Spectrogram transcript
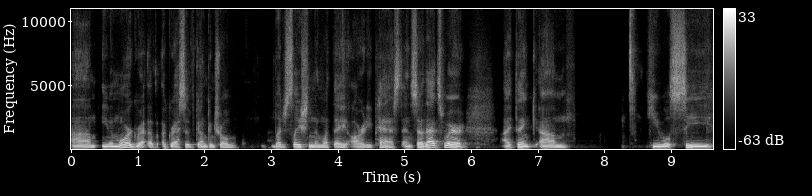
um, even more aggr- aggressive gun control legislation than what they already passed. And so that's where I think um, you will see.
